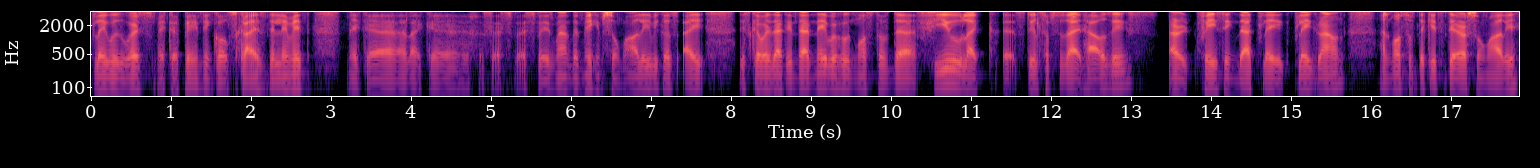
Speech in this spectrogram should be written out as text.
play with words, make a painting called "Sky is the Limit," make a like a, a, a spaceman, but make him Somali because I discovered that in that neighborhood, most of the few like uh, still subsidized housings are facing that play playground, and most of the kids there are Somali.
